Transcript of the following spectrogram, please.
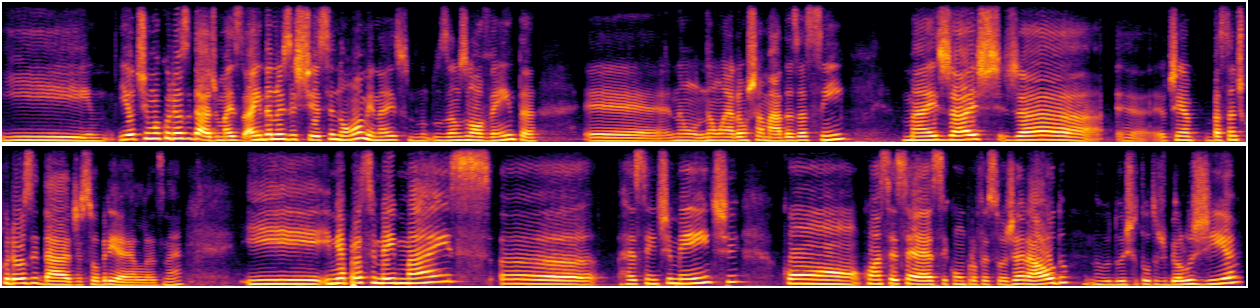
E, e eu tinha uma curiosidade, mas ainda não existia esse nome, né? Isso nos anos 90 é, não, não eram chamadas assim mas já, já é, eu tinha bastante curiosidade sobre elas, né? E, e me aproximei mais uh, recentemente com, com a CCS, com o professor Geraldo, no, do Instituto de Biologia.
